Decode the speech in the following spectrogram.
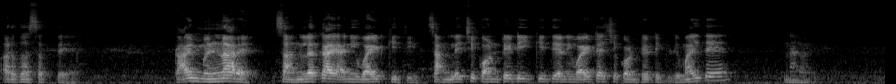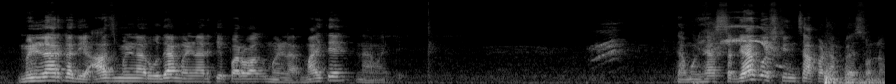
अर्ध सत्य आहे. काय मिळणार आहे? चांगलं काय आणि वाईट किती? चांगल्याची क्वांटिटी किती आणि वाईटाची क्वांटिटी किती? माहिती आहे? नाही माहिती. मिळणार कधी? आज मिळणार उद्या मिळणार की परवा मिळणार? माहिती आहे? नाही माहिती. त्यामुळे ह्या सगळ्या गोष्टींचा आपण अभ्यास होणं.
